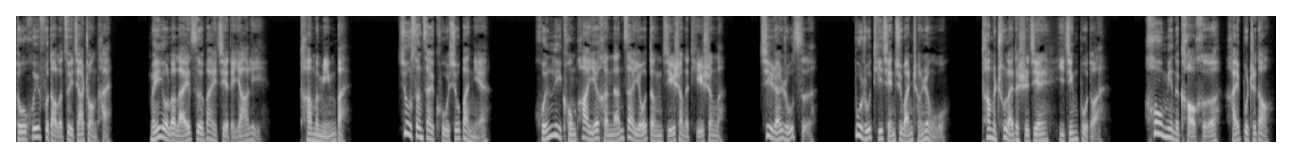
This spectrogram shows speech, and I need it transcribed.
都恢复到了最佳状态，没有了来自外界的压力。他们明白，就算再苦修半年。魂力恐怕也很难再有等级上的提升了。既然如此，不如提前去完成任务。他们出来的时间已经不短，后面的考核还不知道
